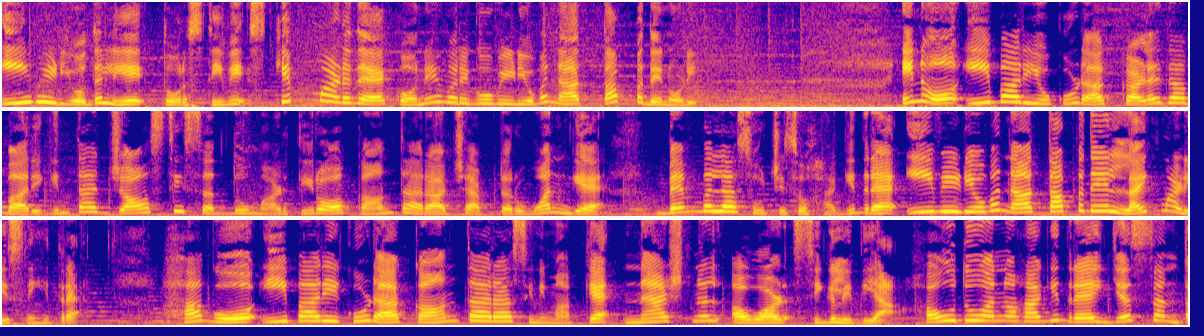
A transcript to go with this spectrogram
ಈ ವಿಡಿಯೋದಲ್ಲಿ ತೋರಿಸ್ತೀವಿ. ಸ್ಕಿಪ್ ಮಾಡದೆ ಕೊನೆವರೆಗೂ ವಿಡಿಯೋವನ್ನ ತಪ್ಪದೆ ನೋಡಿ. ಇನ್ನು ಈ ಬಾರಿಯೂ ಕೂಡ ಕಳೆದ ಬಾರಿಗಿಂತ ಜಾಸ್ತಿ ಸದ್ದು ಮಾಡ್ತಿರೋ ಕಾಂತಾರ ಚಾಪ್ಟರ್ ಒನ್ಗೆ ಬೆಂಬಲ ಸೂಚಿಸೋ ಹಾಗಿದ್ರೆ ಈ ವಿಡಿಯೋವನ್ನ ತಪ್ಪದೆ ಲೈಕ್ ಮಾಡಿ ಸ್ನೇಹಿತರೆ. ಹಾಗೂ ಈ ಬಾರಿ ಕೂಡ ಕಾಂತಾರ ಸಿನಿಮಾಕ್ಕೆ ನ್ಯಾಷನಲ್ ಅವಾರ್ಡ್ ಸಿಗಲಿದೆಯಾ? ಹೌದು ಅನ್ನೋ ಹಾಗಿದ್ರೆ ಎಸ್ ಅಂತ.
